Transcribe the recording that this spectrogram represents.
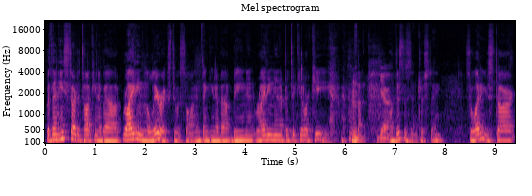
But then he started talking about writing the lyrics to a song and thinking about being in writing in a particular key. I Hmm. thought, Yeah. oh, this is interesting. So why don't you start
